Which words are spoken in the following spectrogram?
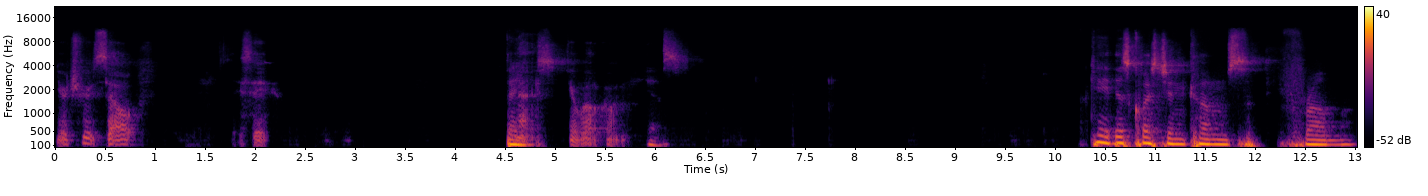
your true self. You see? Thanks. You're welcome. Yes. Okay, this question comes from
